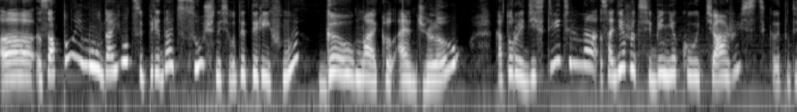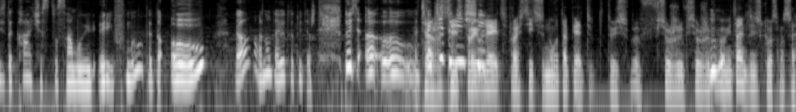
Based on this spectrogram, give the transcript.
э, зато ему удается передать сущность вот этой рифмы Go Michael Которая действительно содержит в себе некую тяжесть, это, то есть это качество самой рифмы, вот это «о», да, оно дает эту тяжесть. То есть э, э, а тяжесть здесь вещи... проявляется, простите, ну вот опять, то есть все же, все же mm-hmm. из космоса.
